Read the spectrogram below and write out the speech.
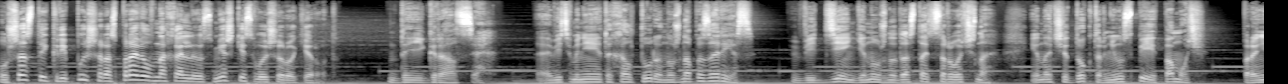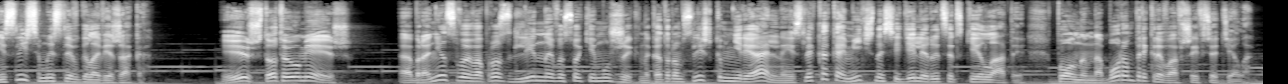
ушастый крепыш расправил в нахальной усмешке свой широкий рот. Доигрался. А ведь мне эта халтура нужна позарез. Ведь деньги нужно достать срочно, иначе доктор не успеет помочь. Пронеслись мысли в голове Жака. «И что ты умеешь?» Обронил свой вопрос длинный высокий мужик, на котором слишком нереально и слегка комично сидели рыцарские латы, полным набором прикрывавшие все тело.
